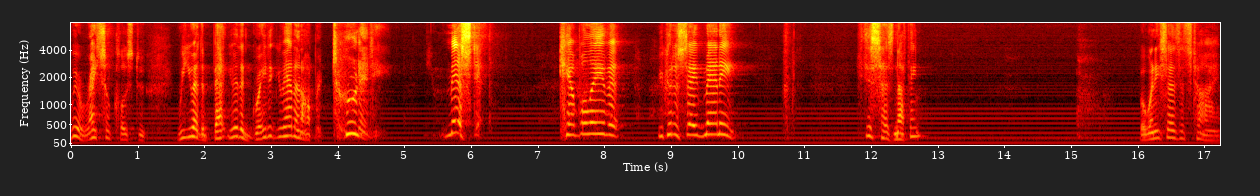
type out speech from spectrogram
We were right so close to we, you had the best, you had the greatest, you had an opportunity. You missed it. Can't believe it. You could have saved many. He just says nothing. But when he says it's time,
